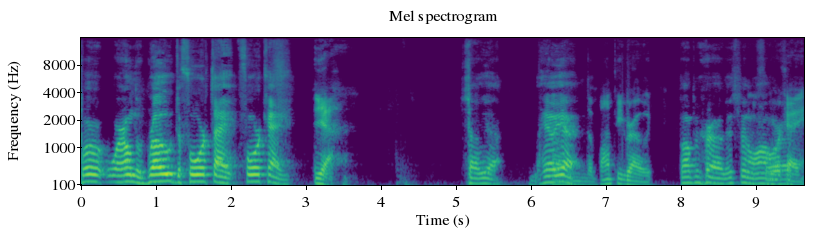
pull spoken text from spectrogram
We're we're on the road to four K. Four K. Yeah. So yeah, hell yeah, Um, the bumpy road. bumpy road. It's been a long road. 4K.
